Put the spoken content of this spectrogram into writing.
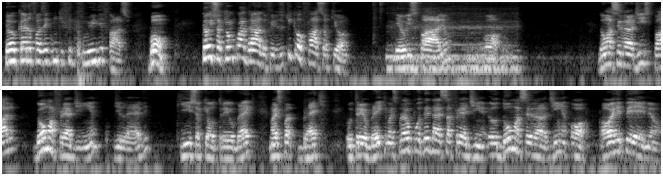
Então eu quero fazer com que fique fluido e fácil. Bom, então isso aqui é um quadrado, filhos. O que, que eu faço aqui, ó? Eu espalho, ó. Dou uma aceleradinha, espalho, dou uma freadinha de leve, que isso aqui é o trail break, mas para break, o trail brake, mas para eu poder dar essa freadinha, eu dou uma aceleradinha, ó, ó o RPM, ó,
